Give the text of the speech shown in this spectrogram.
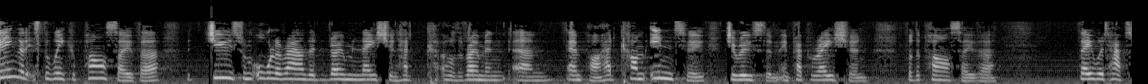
Being that it's the week of Passover, the Jews from all around the Roman nation had, or the Roman um, Empire, had come into Jerusalem in preparation for the Passover they would have to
